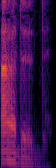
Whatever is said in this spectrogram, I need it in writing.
added.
